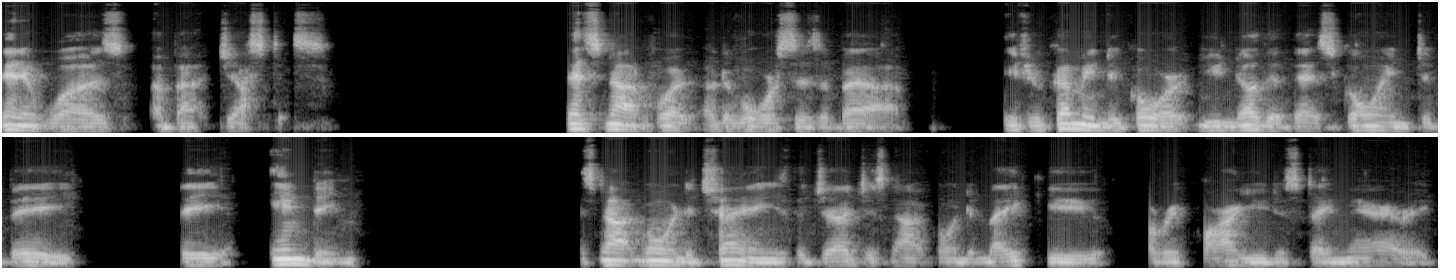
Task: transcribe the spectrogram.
than it was about justice. That's not what a divorce is about. If you're coming to court, you know that that's going to be the ending it's not going to change. The judge is not going to make you or require you to stay married.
